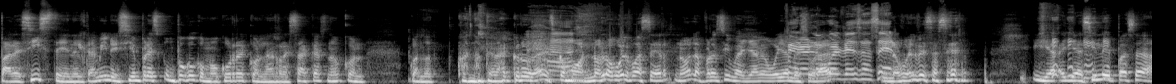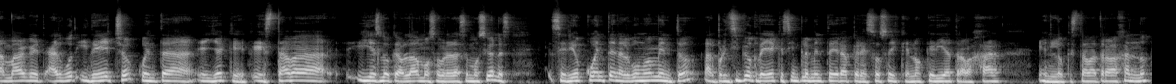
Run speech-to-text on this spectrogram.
padeciste en el camino y siempre es un poco como ocurre con las resacas, ¿no? Con cuando, cuando te da cruda, es como no lo vuelvo a hacer, ¿no? La próxima ya me voy a pero Lo vuelves a hacer. Y lo vuelves a hacer. Y, así le pasa a Margaret Atwood. Y de hecho, cuenta ella que estaba, y es lo que hablábamos sobre las emociones, se dio cuenta en algún momento, al principio creía que simplemente era perezosa y que no quería trabajar en lo que estaba trabajando,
